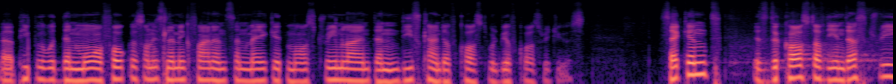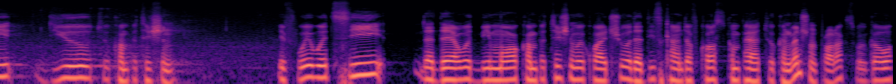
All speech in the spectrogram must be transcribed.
uh, people would then more focus on Islamic finance and make it more streamlined, then these kind of costs will be of course reduced. Second, is the cost of the industry due to competition. If we would see that there would be more competition, we're quite sure that these kind of costs compared to conventional products will go,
